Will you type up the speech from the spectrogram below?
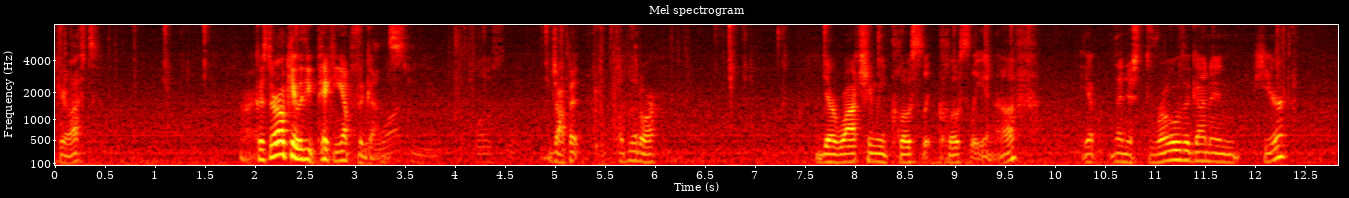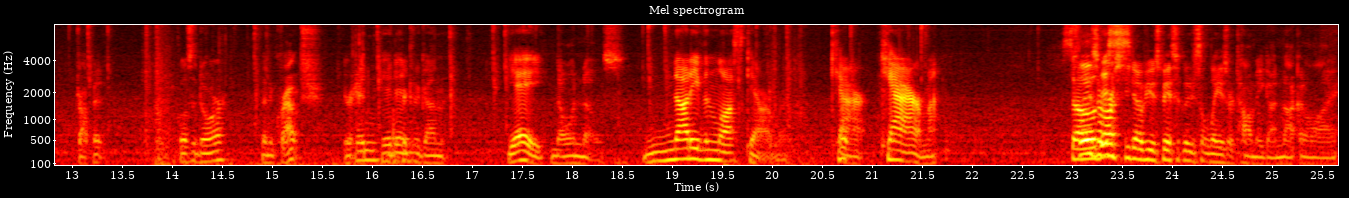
To your left. Because they're okay with you picking up the guns. Watching you closely. Drop it. Open the door. They're watching me closely, closely enough. Yep. Then just throw the gun in here. Drop it. Close the door. Then crouch. You're hidden. Hidden. Pick the gun. Yay! No one knows. Not even lost karma. Car- karma. So So laser this, RCW is basically just a laser Tommy gun. Not gonna lie.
